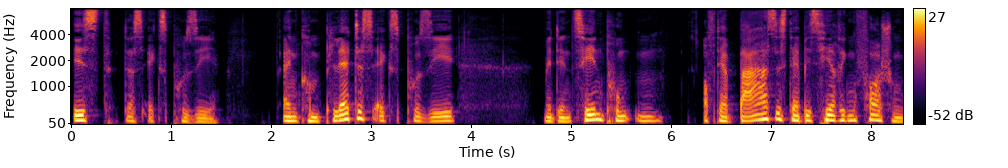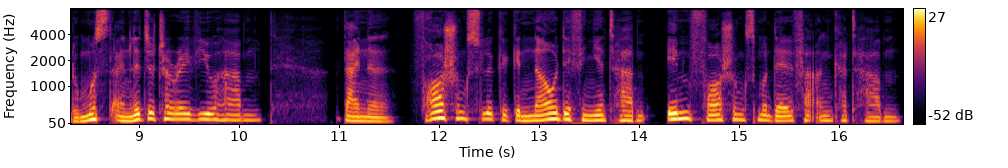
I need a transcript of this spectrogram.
ist das Exposé. Ein komplettes Exposé mit den zehn Punkten auf der Basis der bisherigen Forschung. Du musst ein Literature Review haben, deine Forschungslücke genau definiert haben, im Forschungsmodell verankert haben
